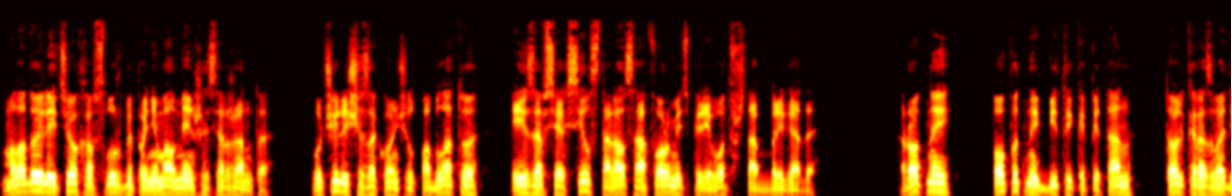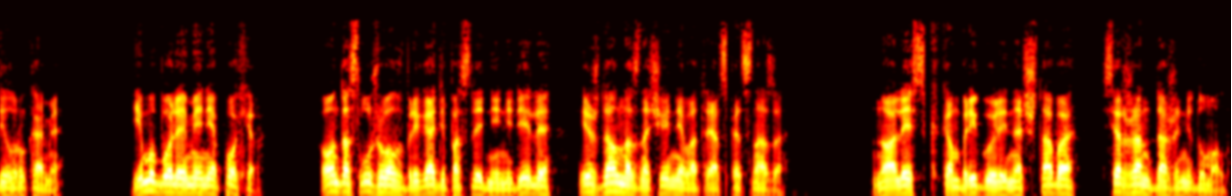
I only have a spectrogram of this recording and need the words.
молодой Лейтеха в службе понимал меньше сержанта. Училище закончил по блату и изо всех сил старался оформить перевод в штаб бригады. Ротный, опытный битый капитан, только разводил руками. Ему более-менее похер. Он дослуживал в бригаде последние недели и ждал назначения в отряд спецназа. Ну а лезть к комбригу или начштаба сержант даже не думал.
